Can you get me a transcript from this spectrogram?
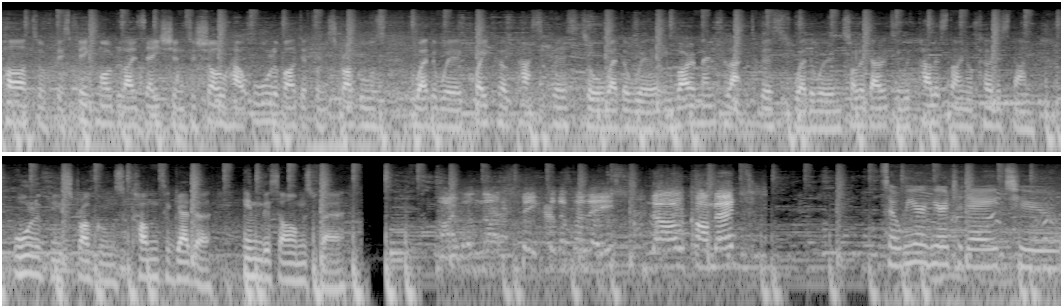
part of this big mobilisation to show how all of our different struggles, whether we're Quaker pacifists or whether we're environmental activists, whether we're in solidarity with Palestine or Kurdistan, all of these struggles come together in this arms fair. I will not speak to the police. No comment. So we are here today to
